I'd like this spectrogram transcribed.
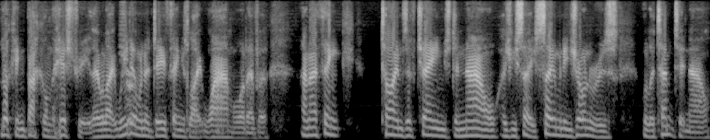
looking back on the history. They were like, we sure. don't want to do things like Wham or whatever. And I think times have changed. And now, as you say, so many genres will attempt it now.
